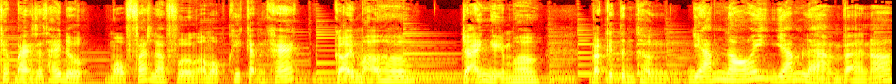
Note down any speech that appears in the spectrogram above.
các bạn sẽ thấy được một phát la phường ở một khía cạnh khác, cởi mở hơn, trải nghiệm hơn. Và cái tinh thần dám nói, dám làm và nó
